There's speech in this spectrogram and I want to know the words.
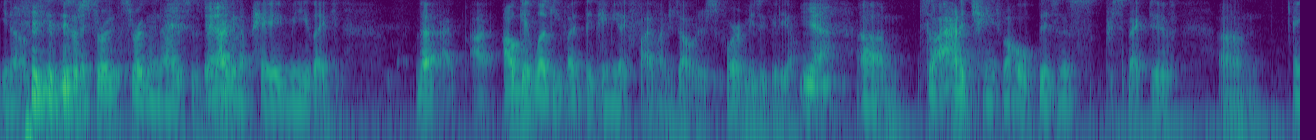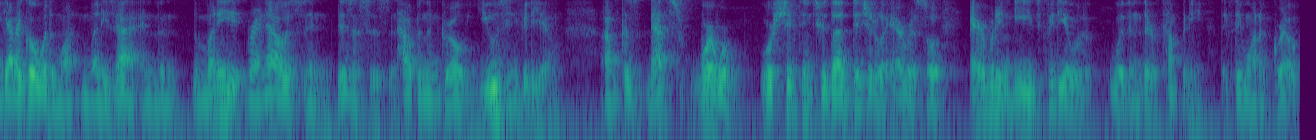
You know, these, these are str- struggling artists. They're not gonna pay me like that. I, I, I'll get lucky if I, they pay me like five hundred dollars for a music video. Yeah. Um, so I had to change my whole business perspective. Um, and gotta go where the money's at. And then the money right now is in businesses and helping them grow using video, because um, that's where we're we're shifting to that digital era. So everybody needs video within their company if they want to grow,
